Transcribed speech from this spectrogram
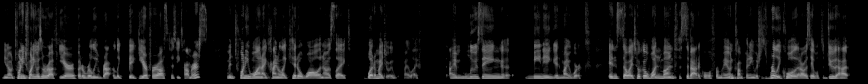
you know, 2020 was a rough year, but a really ra- like big year for us because e-commerce. In 21, I kind of like hit a wall and I was like, what am I doing with my life? I'm losing meaning in my work. And so I took a one month sabbatical from my own company, which is really cool that I was able to do that.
